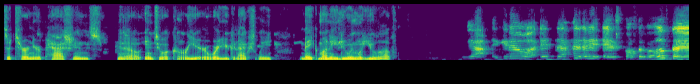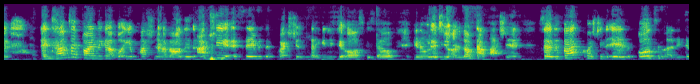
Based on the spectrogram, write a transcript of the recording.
to turn your passions, you know, into a career where you can actually make money doing what you love? Yeah, you know what? It definitely is possible. So, in terms of finding out what you're passionate about, there's actually a series of questions that you need to ask yourself in order to unlock that passion. So, the first question is ultimately to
